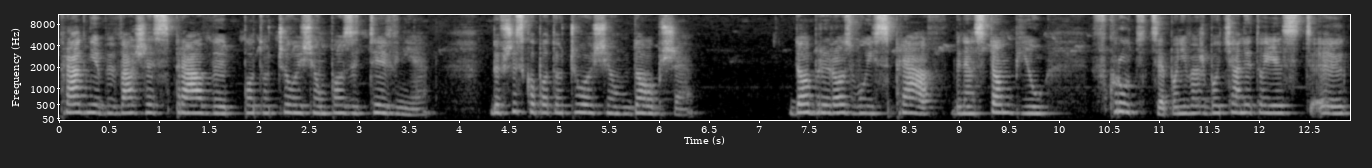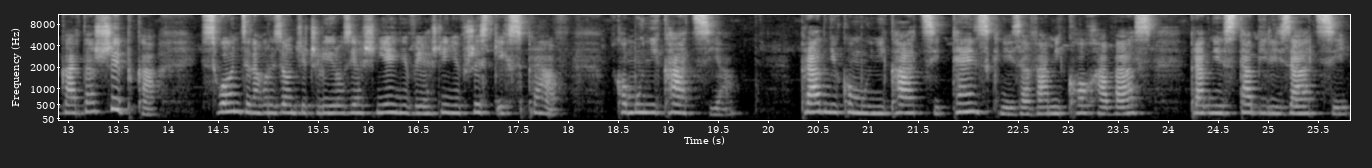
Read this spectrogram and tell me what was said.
Pragnie, by Wasze sprawy potoczyły się pozytywnie, by wszystko potoczyło się dobrze. Dobry rozwój spraw, by nastąpił wkrótce, ponieważ bociany to jest y, karta szybka. Słońce na horyzoncie, czyli rozjaśnienie, wyjaśnienie wszystkich spraw. Komunikacja. Pragnie komunikacji, tęskni za Wami, kocha Was, pragnie stabilizacji,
